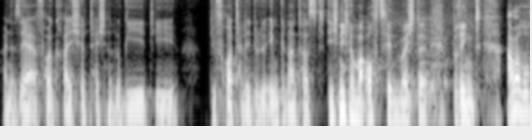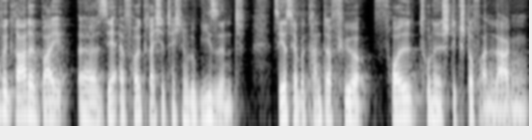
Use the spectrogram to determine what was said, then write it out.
eine sehr erfolgreiche Technologie, die die Vorteile, die du eben genannt hast, die ich nicht nochmal aufzählen möchte, bringt. Aber wo wir gerade bei äh, sehr erfolgreiche Technologie sind, sie ist ja bekannt dafür, Volltunnel-Stickstoffanlagen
